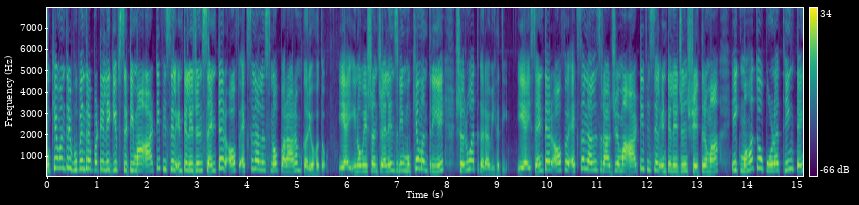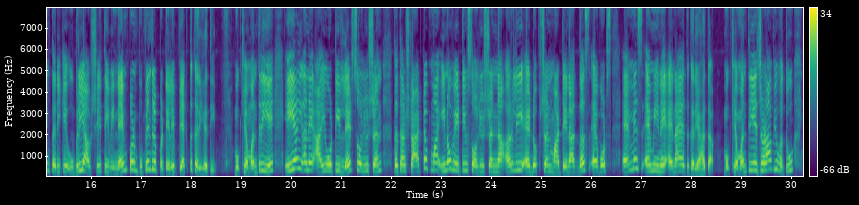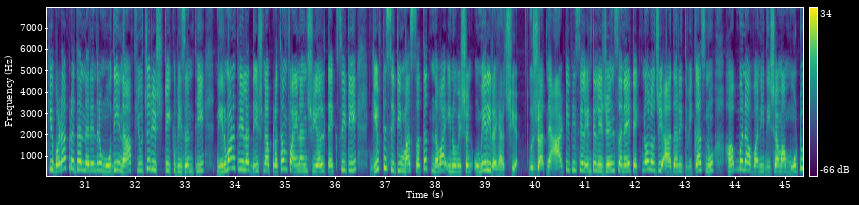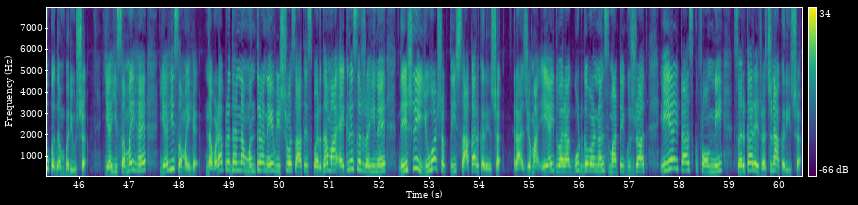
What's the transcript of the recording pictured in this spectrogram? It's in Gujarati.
મુખ્યમંત્રી ભૂપેન્દ્ર પટેલે ગિફ્ટ સિટીમાં આર્ટિફિશિયલ ઇન્ટેલિજન્સ સેન્ટર ઓફ એક્સલન્સનો પ્રારંભ કર્યો હતો. એઆઈ ઇનોવેશન ચેલેન્જની મુખ્યમંત્રીએ શરૂઆત કરાવી હતી. એઆઈ સેન્ટર ઓફ એક્સલન્સ રાજ્યમાં આર્ટિફિશિયલ ઇન્ટેલિજન્સ ક્ષેત્રમાં એક મહત્વપૂર્ણ થિંક ટેન્ક તરીકે ઉભરી આવશે તેવી નેમ પણ ભૂપેન્દ્ર પટેલે વ્યક્ત કરી હતી. મુખ્યમંત્રીએ એઆઈ અને આઈઓટી લેડ સોલ્યુશન તથા સ્ટાર્ટઅપમાં ઇનોવેટિવ સોલ્યુશનના અર્લી એડોપ્શન માટેના દસ એવોર્ડ્સ એમએસએમઈને એનાયત કર્યા હતા. મુખ્યમંત્રીએ જણાવ્યું હતું કે વડાપ્રધાન નરેન્દ્ર મોદીના ફ્યુચરિસ્ટિક વિઝનથી નિર્માણ થયેલા દેશના પ્રથમ ફાઇનાન્શિયલ ટેક સિટી, ગિફ્ટ સિટીમાં સતત નવા ઇનોવેશન ઉમેરી રહ્યા છીએ. ગુજરાતને આર્ટિફિશિયલ ઇન્ટેલિજન્સ અને ટેકનોલોજી આધારિત વિકાસનું હબ બનાવવાની દિશામાં મોટું કદમ ભર્યું છે. યહી સમય હૈ, યહી સમય હૈ. ના વડાપ્રધાનના મંત્રને વિશ્વ સાથે સ્પર્ધામાં એગ્રેસર રહીને દેશની યુવા શક્તિ સાકાર કરે છે. રાજ્યમાં એઆઈ દ્વારા ગુડ ગવર્નન્સ માટે ગુજરાત એઆઈ ટાસ્ક ફોર્મની સરકારે રચના કરી છે.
